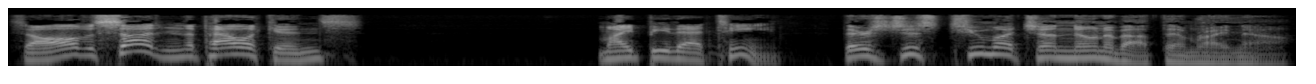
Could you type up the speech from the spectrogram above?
So all of a sudden, the Pelicans might be that team. There's just too much unknown about them right now.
